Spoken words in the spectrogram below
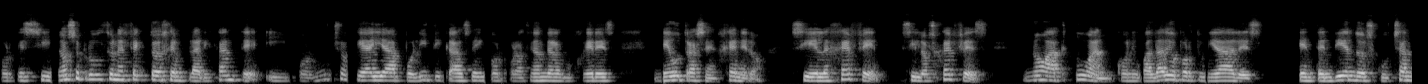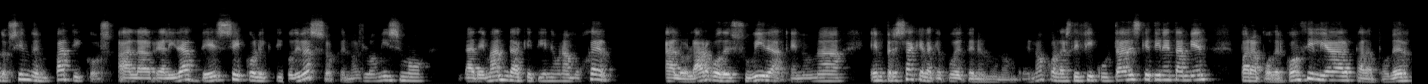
porque si no se produce un efecto ejemplarizante y por mucho que haya políticas de incorporación de las mujeres neutras en género, si el jefe, si los jefes no actúan con igualdad de oportunidades, entendiendo, escuchando, siendo empáticos a la realidad de ese colectivo diverso, que no es lo mismo la demanda que tiene una mujer a lo largo de su vida en una empresa que la que puede tener un hombre, ¿no? Con las dificultades que tiene también para poder conciliar, para poder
